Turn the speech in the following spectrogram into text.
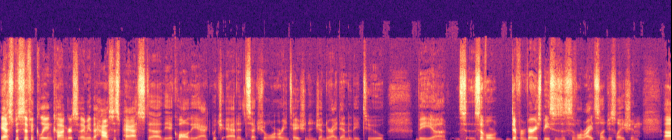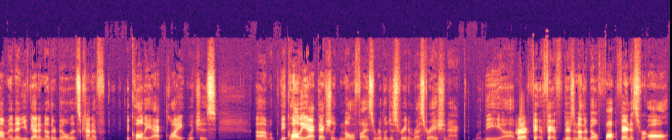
Yeah, specifically in Congress, I mean, the House has passed uh, the Equality Act, which added sexual orientation and gender identity to the uh, civil different various pieces of civil rights legislation. Um, and then you've got another bill that's kind of Equality Act light, which is um, the Equality Act actually nullifies the Religious Freedom Restoration Act. The uh, Correct. fa- fa- there's another bill, Fa- Fairness for All,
